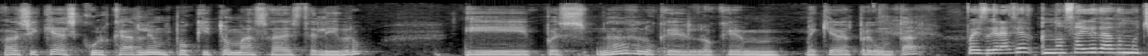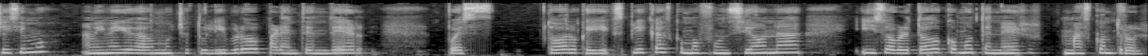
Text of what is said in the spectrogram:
ahora sí que a esculcarle un poquito más a este libro. Y pues nada, lo que, lo que me quieras preguntar. Pues gracias, nos ha ayudado muchísimo. A mí me ha ayudado mucho tu libro para entender, pues, todo lo que ahí explicas, cómo funciona y sobre todo cómo tener más control.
